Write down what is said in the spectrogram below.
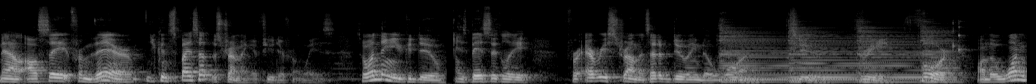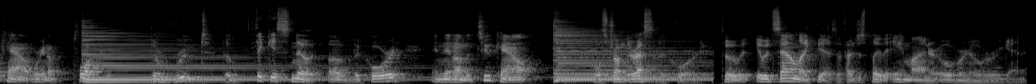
Now, I'll say from there, you can spice up the strumming a few different ways. So one thing you could do is basically for every strum, instead of doing the one, two, three, four, on the one count, we're gonna pluck the root, the thickest note of the chord, and then on the two count, we'll strum the rest of the chord. So it would sound like this if I just play the A minor over and over again.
